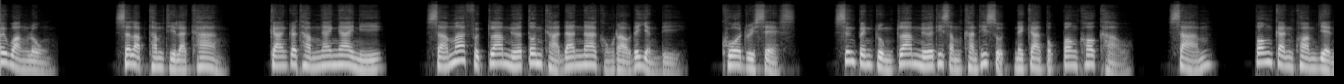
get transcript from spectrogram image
อยๆ วางลง สลับทำทีละข้าง การกระทำง่ายๆนี้ สามารถฝึกกล้ามเนื้อต้นขาด้านหน้าของเราได้อย่างดี quadriceps ซึ่งเป็นกลุ่มกล้ามเนื้อที่สำคัญที่สุดในการปกป้องข้อเขา่า 3. ป้องกันความเย็น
